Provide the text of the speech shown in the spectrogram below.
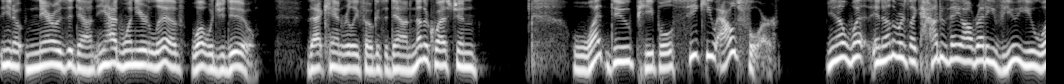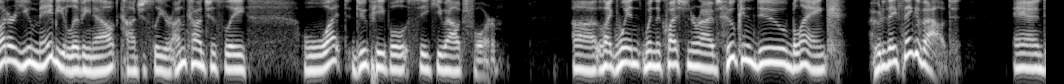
you know, narrows it down. He had one year to live. What would you do? That can really focus it down. Another question What do people seek you out for? You know what? In other words, like, how do they already view you? What are you maybe living out consciously or unconsciously? What do people seek you out for? Uh, like when when the question arrives, who can do blank? Who do they think about? And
